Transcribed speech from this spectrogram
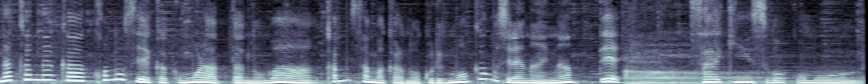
なかなかこの性格もらったのは神様からの贈り物かもしれないなって最近すごく思うん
